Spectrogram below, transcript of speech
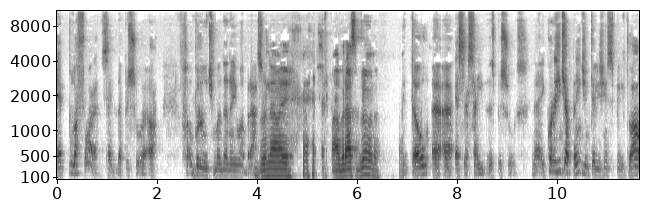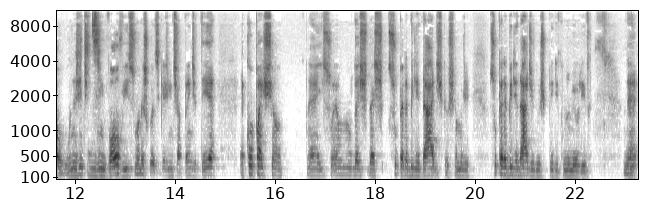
é pular fora. A saída da pessoa, ó, o Bruno te mandando aí um abraço. Brunão aí. Um abraço, Bruno. Então, essa é a saída das pessoas. Né? E quando a gente aprende inteligência espiritual, quando a gente desenvolve isso, uma das coisas que a gente aprende a ter é compaixão. Né? Isso é uma das, das super habilidades que eu chamo de super habilidade do espírito no meu livro. Né?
